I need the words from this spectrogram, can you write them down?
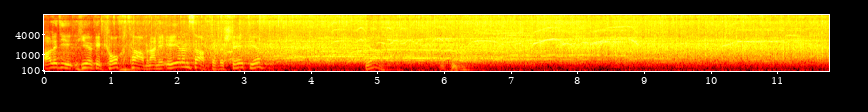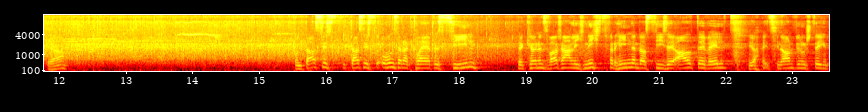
Alle, die hier gekocht haben, eine Ehrensache. Versteht ihr? Ja. Ja. Und das ist, das ist unser erklärtes Ziel. Wir können es wahrscheinlich nicht verhindern, dass diese alte Welt, ja jetzt in Anführungsstrichen,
